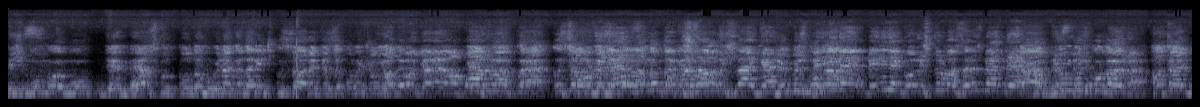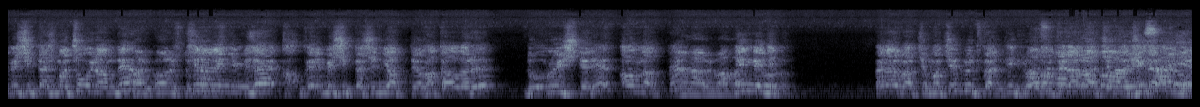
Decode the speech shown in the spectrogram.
biz bu bu bu de, beyaz futbolda bugüne kadar hiç ısı haritası konuşulmadı. Hocam evet Apo Hiç abi bak. bak ısı O haritası falan da Erzurum'da konuşulmaz. kazanmışlarken Dün biz beni burada- de, beni de konuşturmasanız ben de Ya dün Buyurun. Hatay Beşiktaş maçı oynandı. Abi konuştuk. Sinan konuştuk. Engin bize Beşiktaş'ın yaptığı hataları, doğru işleri anlattı. Ben abim anlattı. Dinledik. doğru. Fenerbahçe maçı lütfen fikri olan Fenerbahçe abi? maçı Bir saniye.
